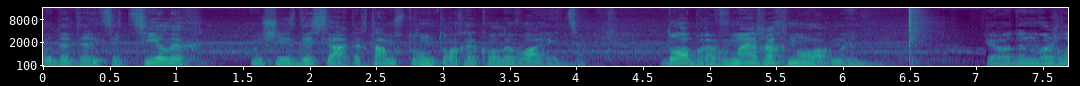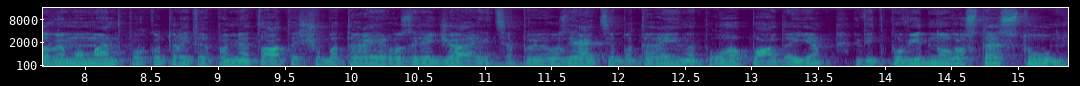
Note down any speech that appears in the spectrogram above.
11,6. Там струм трохи коливається. Добре, в межах норми. Ще один важливий момент, про котрий треба пам'ятати, що батарея розряджається. При розрядці батареї напруга падає, відповідно росте струм.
